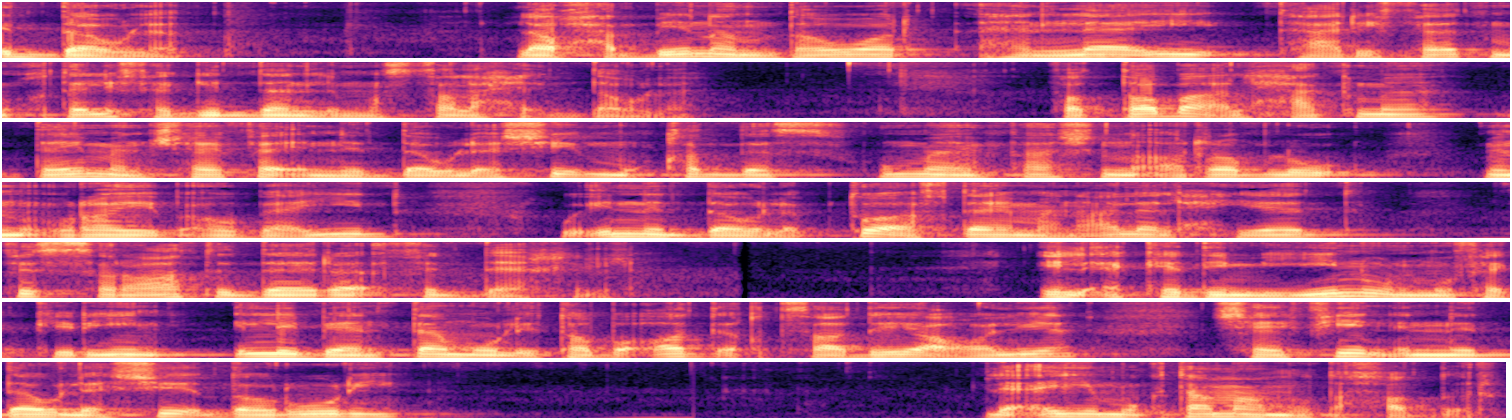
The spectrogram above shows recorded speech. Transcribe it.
الدولة. لو حبينا ندور هنلاقي تعريفات مختلفة جدا لمصطلح الدولة. فالطبقة الحاكمة دايما شايفة إن الدولة شيء مقدس ومينفعش نقربله من قريب أو بعيد وإن الدولة بتقف دايما على الحياد في الصراعات الدايرة في الداخل. الأكاديميين والمفكرين اللي بينتموا لطبقات اقتصادية عليا شايفين إن الدولة شيء ضروري لأي مجتمع متحضر.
